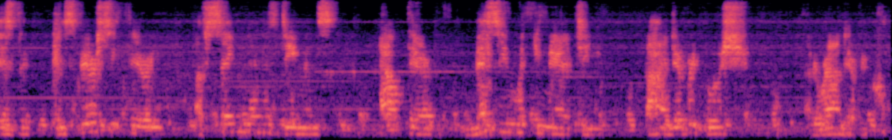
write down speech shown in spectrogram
is the conspiracy theory of Satan and his demons out there messing with humanity behind every bush and around every corner.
